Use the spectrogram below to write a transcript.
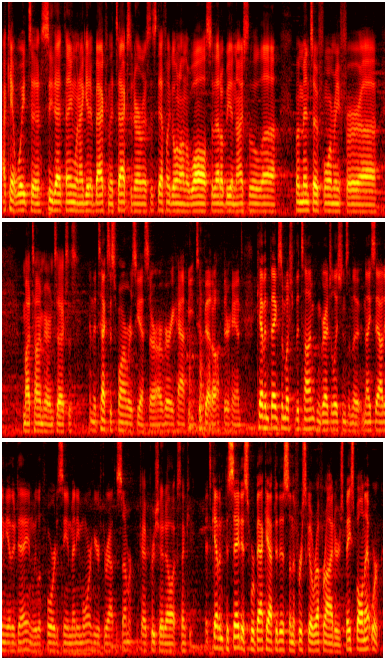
I can't wait to see that thing when I get it back from the taxidermist. It's definitely going on the wall, so that'll be a nice little uh, memento for me for uh, my time here in Texas. And the Texas farmers, yes, are, are very happy. Took that off their hands. Kevin, thanks so much for the time. Congratulations on the nice outing the other day, and we look forward to seeing many more here throughout the summer. Okay, appreciate it, Alex. Thank you. It's Kevin Pucetas. We're back after this on the Frisco RoughRiders Baseball Network.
